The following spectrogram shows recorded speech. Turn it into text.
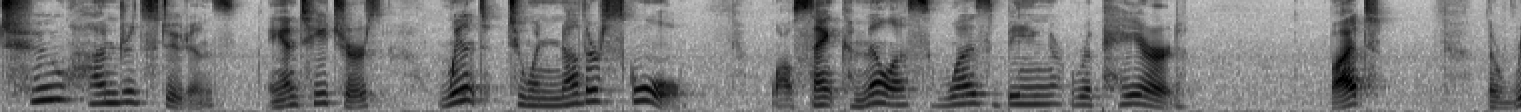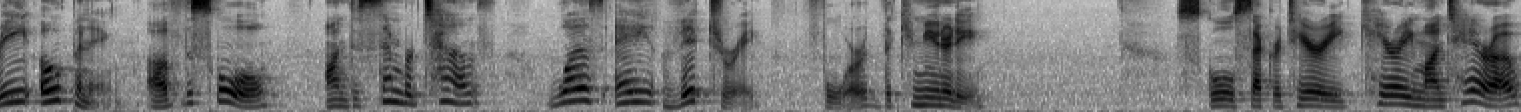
200 students and teachers went to another school while St. Camillus was being repaired. But the reopening of the school on December 10th was a victory for the community. School Secretary Kerry Montero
